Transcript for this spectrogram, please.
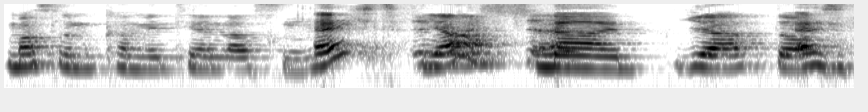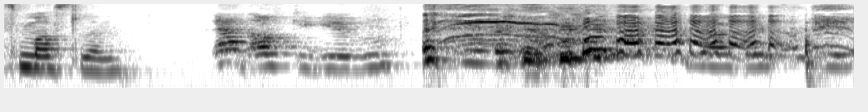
Muslim kommentieren lassen. Echt? Ja. Nein. Ja, doch. Er ist jetzt Muslim. Er hat aufgegeben. Ja, basically.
